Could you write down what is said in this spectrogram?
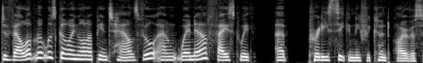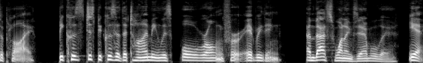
development was going on up in Townsville. And we're now faced with a pretty significant oversupply because just because of the timing was all wrong for everything. And that's one example there. Yeah.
